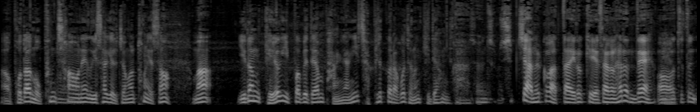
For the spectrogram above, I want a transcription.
어, 보다 높은 음. 차원의 의사결정을 통해서 아마 이런 개혁 입법에 대한 방향이 잡힐 거라고 저는 기대합니다. 아, 저는 좀 쉽지 않을 것 같다 이렇게 예상을 하는데 어, 네. 어쨌든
